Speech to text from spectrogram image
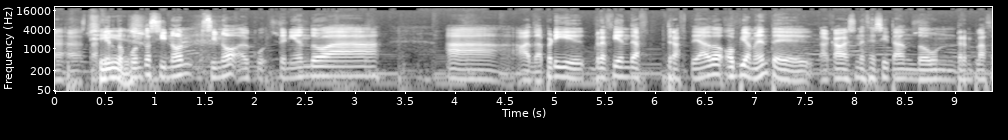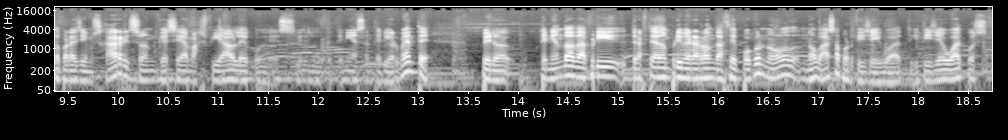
Hasta Sí, cierto es- punto, si no, si no eh, teniendo a, a, a Dapri recién drafteado, obviamente acabas necesitando un reemplazo para James Harrison que sea más fiable pues que lo que tenías anteriormente. Pero teniendo a Dapri drafteado en primera ronda hace poco, no, no vas a por TJ Watt. Y TJ Watt, pues,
